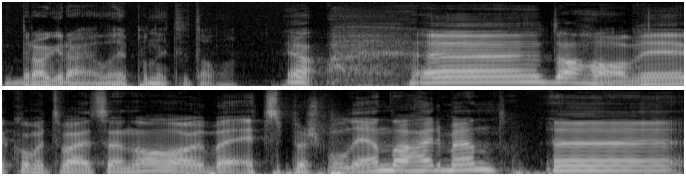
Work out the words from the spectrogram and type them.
bra greie av det på 90-tallet. Ja. Eh, da har vi kommet til veis ende. Da har vi bare ett spørsmål igjen, da, Herman. Eh,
